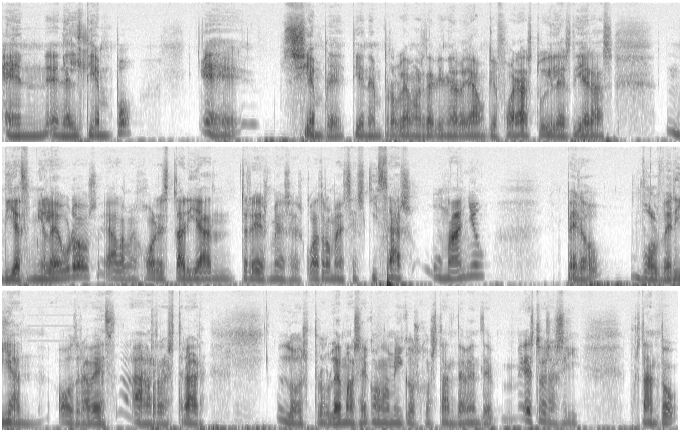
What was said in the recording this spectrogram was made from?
en, el tiempo, eh, siempre tienen problemas de dinero y aunque fueras tú y les dieras 10.000 euros, a lo mejor estarían tres meses, cuatro meses, quizás un año, pero volverían otra vez a arrastrar los problemas económicos constantemente. Esto es así. Por tanto,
